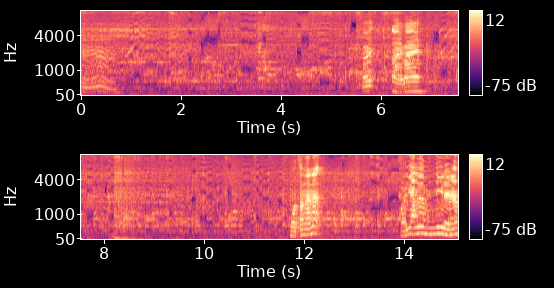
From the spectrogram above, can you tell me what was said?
อืมเฮ้ยไหลไปหมดตั้งนั้นอะขออนุญาตเริ่มนี่เลยนะ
